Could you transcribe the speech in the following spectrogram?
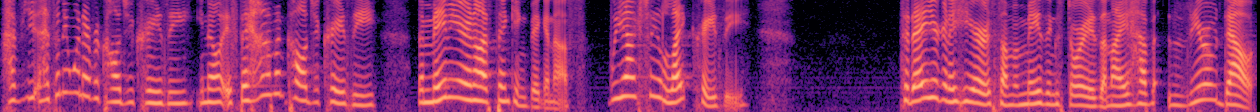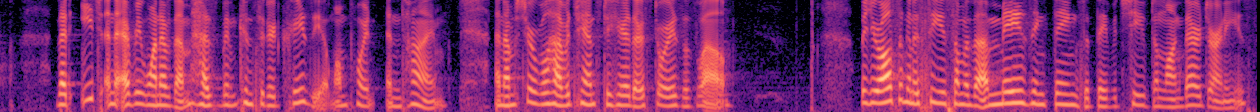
Have you, has anyone ever called you crazy? You know, if they haven't called you crazy, then maybe you're not thinking big enough. we actually like crazy. Today, you're going to hear some amazing stories, and I have zero doubt that each and every one of them has been considered crazy at one point in time. And I'm sure we'll have a chance to hear their stories as well. But you're also going to see some of the amazing things that they've achieved along their journeys.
